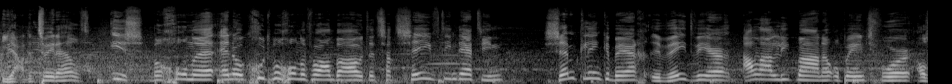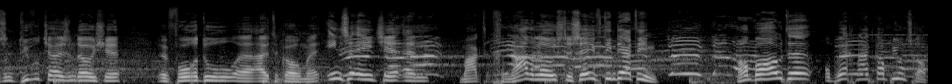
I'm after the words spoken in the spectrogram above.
Ja, de tweede helft is begonnen en ook goed begonnen voor handbalhout. Het staat 17-13. Sam Klinkenberg weet weer à la Liedmanen opeens voor als een duveltje uit een doosje eh, voor het doel eh, uit te komen. In zijn eentje en maakt genadeloos de 17-13. Handbalhouten op weg naar het kampioenschap.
